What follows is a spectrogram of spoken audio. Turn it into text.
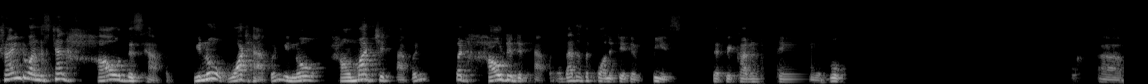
trying to understand how this happened. We know what happened, we know how much it happened, but how did it happen? And that is the qualitative piece that we're currently in the book. Uh,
